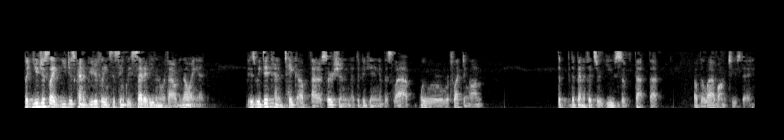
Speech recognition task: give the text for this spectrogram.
But you just like you just kind of beautifully and succinctly said it even without knowing it. Because we did kind of take up that assertion at the beginning of this lab. We were reflecting on the the benefits or use of that that of the lab on Tuesday.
